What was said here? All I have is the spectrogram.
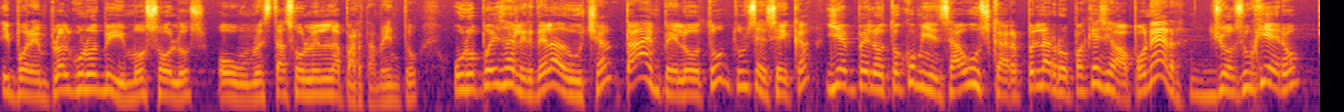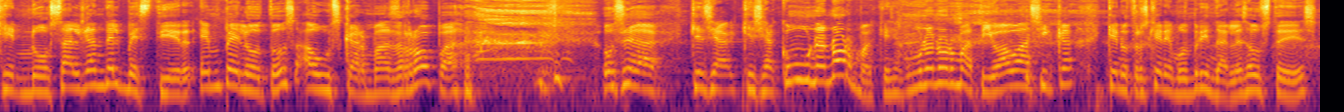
y por ejemplo algunos vivimos solos o uno está solo en el apartamento, uno puede salir de la ducha, está en peloto, entonces se seca, y en peloto comienza a buscar pues, la ropa que se va a poner. Yo sugiero que no salgan del vestir en pelotos a buscar más ropa. O sea, que sea, que sea como una norma, que sea como una normativa básica que nosotros queremos brindarles a ustedes.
